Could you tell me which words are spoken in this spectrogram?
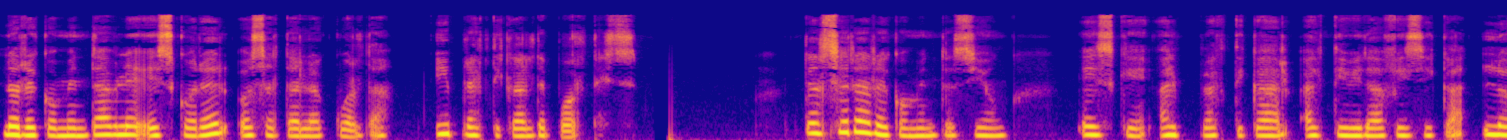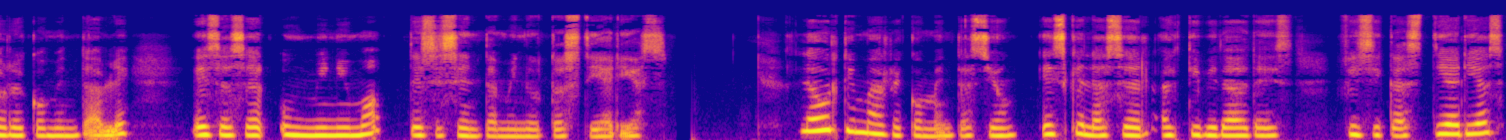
lo recomendable es correr o saltar la cuerda y practicar deportes. Tercera recomendación es que al practicar actividad física lo recomendable es hacer un mínimo de 60 minutos diarios. La última recomendación es que al hacer actividades físicas diarias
